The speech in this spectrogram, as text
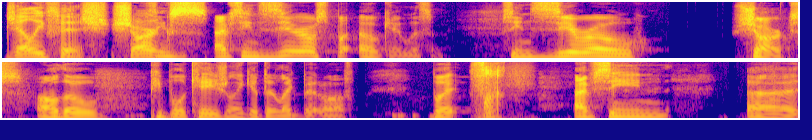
Jellyfish, I've sharks. seen, I've seen zero. Sp- okay, listen. I've seen zero sharks, although people occasionally get their leg bit off. But I've seen uh,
